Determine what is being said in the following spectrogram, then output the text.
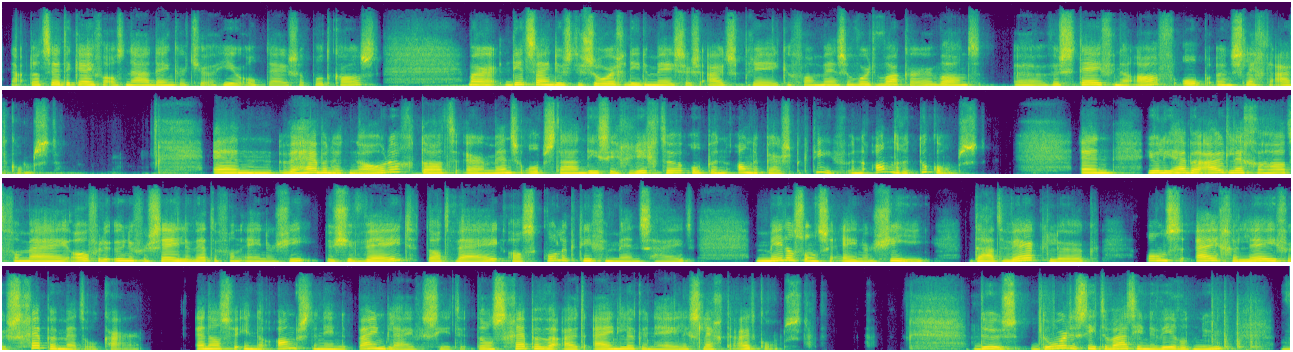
Nou, dat zet ik even als nadenkertje hier op deze podcast. Maar dit zijn dus de zorgen die de meesters uitspreken van mensen, word wakker, want uh, we stevenen af op een slechte uitkomst. En we hebben het nodig dat er mensen opstaan die zich richten op een ander perspectief, een andere toekomst. En jullie hebben uitleg gehad van mij over de universele wetten van energie. Dus je weet dat wij als collectieve mensheid middels onze energie daadwerkelijk ons eigen leven scheppen met elkaar. En als we in de angst en in de pijn blijven zitten, dan scheppen we uiteindelijk een hele slechte uitkomst. Dus door de situatie in de wereld nu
